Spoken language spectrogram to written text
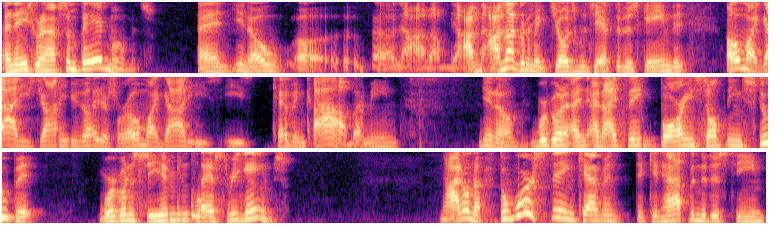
and then he's going to have some bad moments. And you know, uh, uh I'm, I'm not going to make judgments after this game that, oh my God, he's Johnny Unitas, or oh my God, he's he's Kevin Kolb. I mean, you know, we're going to, and, and I think barring something stupid, we're going to see him in the last three games. Now, I don't know. The worst thing, Kevin, that can happen to this team,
